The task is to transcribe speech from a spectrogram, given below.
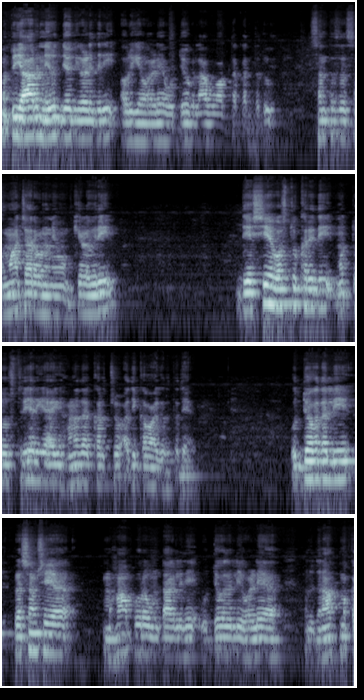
ಮತ್ತು ಯಾರು ನಿರುದ್ಯೋಗಿಗಳಿದ್ದೀರಿ, ಅವರಿಗೆ ಒಳ್ಳೆಯ ಉದ್ಯೋಗ ಲಾಭವಾಗ್ತಕ್ಕಂಥದ್ದು. ಸಂತಸದ ಸಮಾಚಾರವನ್ನು ನೀವು ಕೇಳುವಿರಿ. ದೇಶೀಯ ವಸ್ತು ಖರೀದಿ ಮತ್ತು ಸ್ತ್ರೀಯರಿಗಾಗಿ ಹಣದ ಖರ್ಚು ಅಧಿಕವಾಗಿರುತ್ತದೆ. ಉದ್ಯೋಗದಲ್ಲಿ ಪ್ರಶಂಸೆಯ ಮಹಾಪೂರ ಉಂಟಾಗಲಿದೆ. ಉದ್ಯೋಗದಲ್ಲಿ ಒಳ್ಳೆಯ ಒಂದು ಧನಾತ್ಮಕ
